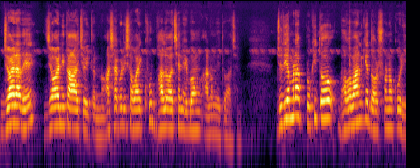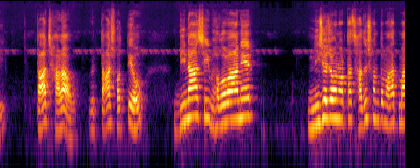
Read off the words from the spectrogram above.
জয় রাধে, জয় নিতা আয় চৈতন্য। আশা করি সবাই খুব ভালো আছেন এবং আনন্দিত আছেন। যদি আমরা প্রকৃত ভগবানকে দর্শন করি তাছাড়াও তা সত্ত্বেও বিনা সেই ভগবানের নিজজন অর্থাৎ সাধু সন্ত মহাত্মা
